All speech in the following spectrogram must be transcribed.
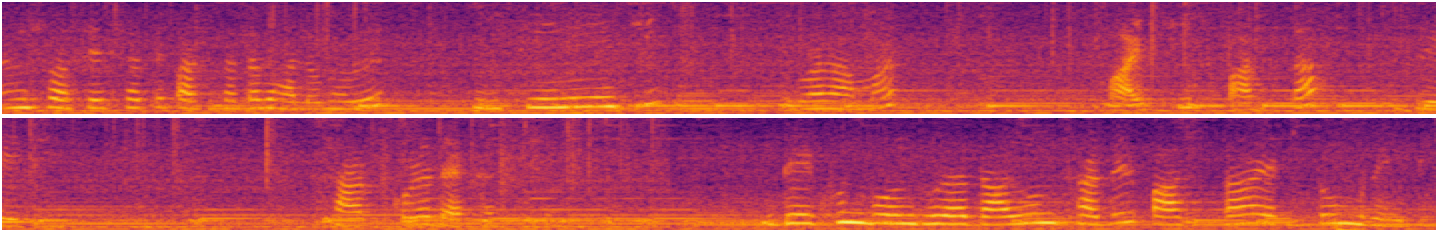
আমি সসের সাথে পাস্তাটা ভালোভাবে মিশিয়ে নিয়েছি। এবার আমার স্পাইসিস পাস্তা রেডি সার্ভ করে দেখাচ্ছি। দেখুন বন্ধুরা, দারুণ স্বাদের পাস্তা একদম রেডি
